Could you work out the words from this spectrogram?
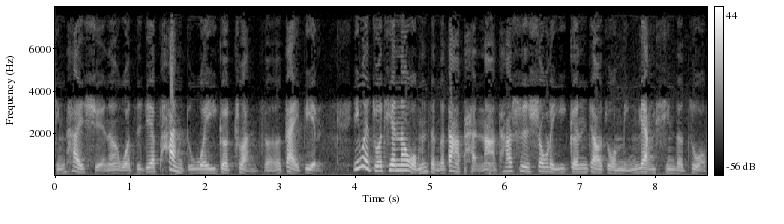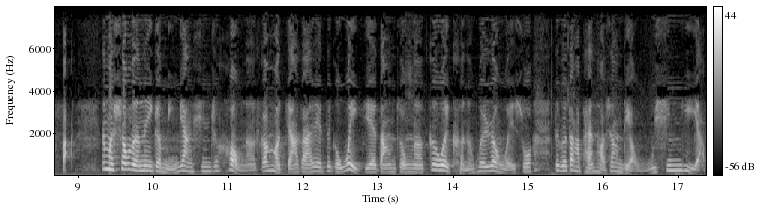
形态学呢，我直接判读为一个转折待变。因为昨天呢，我们整个大盘呐，它是收了一根叫做明亮星的做法。那么收了那个明亮星之后呢，刚好夹杂在这个位阶当中呢，各位可能会认为说，这个大盘好像了无新意啊。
